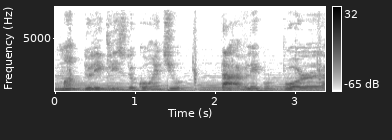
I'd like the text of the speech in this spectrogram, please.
mank de l'Eglise de Korintio, ta avle pou Paul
